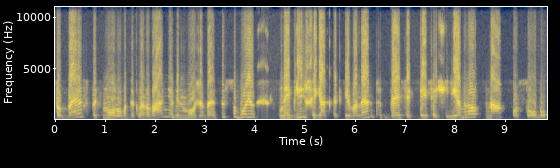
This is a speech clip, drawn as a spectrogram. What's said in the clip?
то без письмового декларування він може вести з собою не більше як еквівалент 10 тисяч євро на особу.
